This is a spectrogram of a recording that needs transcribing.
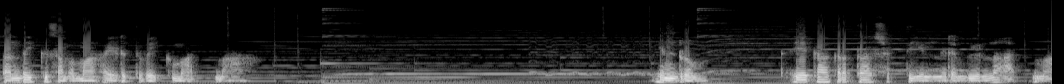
தந்தைக்கு சமமாக எடுத்து வைக்கும் ஆத்மா. என்றும் ஏகாகிரதா சக்தியில் நிரம்பியுள்ள ஆத்மா.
